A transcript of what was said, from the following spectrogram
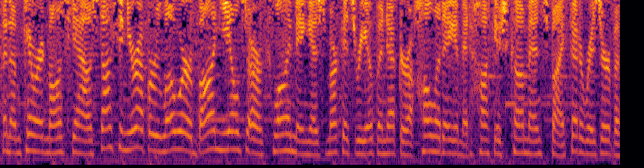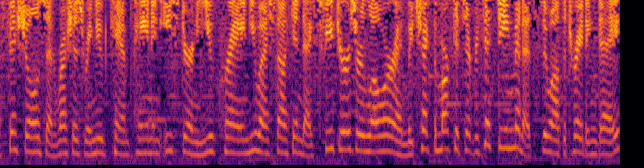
And I'm Karen Moskow. Stocks in Europe are lower. Bond yields are climbing as markets reopened after a holiday amid hawkish comments by Federal Reserve officials and Russia's renewed campaign in eastern Ukraine. U.S. stock index futures are lower and we check the markets every 15 minutes throughout the trading day.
